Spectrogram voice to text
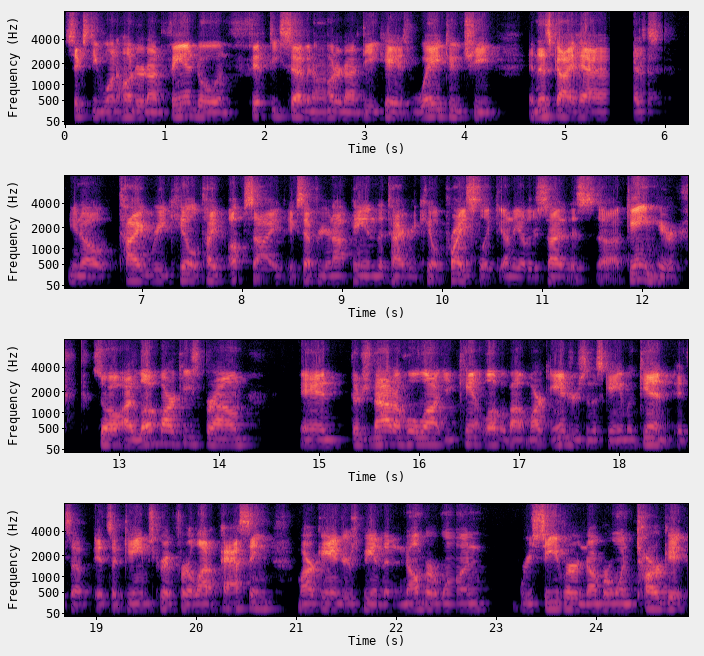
6,100 on FanDuel and 5,700 on DK is way too cheap. And this guy has you know, Tyreek Hill type upside, except for you're not paying the Tyreek Hill price like on the other side of this uh, game here. So I love Marquise Brown, and there's not a whole lot you can't love about Mark Andrews in this game. Again, it's a it's a game script for a lot of passing. Mark Andrews being the number one receiver, number one target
